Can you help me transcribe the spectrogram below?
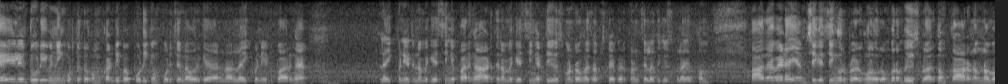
டெய்லியும் டூ டி வினிங் கொடுத்துட்ருக்கோம். கண்டிப்பாக பிடிக்கும். பிடிச்சிருந்தா ஒரு லைக் பண்ணிட்டு பாருங்கள் லைக் பண்ணிவிட்டு நம்ம கெஸ்ஸிங்கை பாருங்கள் அடுத்து நம்ம கெஸ்ஸிங் எடுத்து யூஸ் பண்ணுறவங்க சப்ஸ்கிரைபர் ஃப்ரெண்ட்ஸ் எல்லாத்துக்கும் யூஸ்ஃபுல்லாக இருக்கும். அதை விட எம்சிகே சிங் குரூப்பில் இருக்கவங்களுக்கு ரொம்ப ரொம்ப யூஸ்ஃபுல்லாக இருக்கும். காரணம் நம்ம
